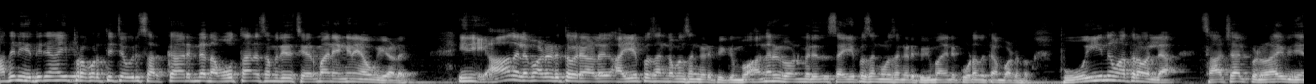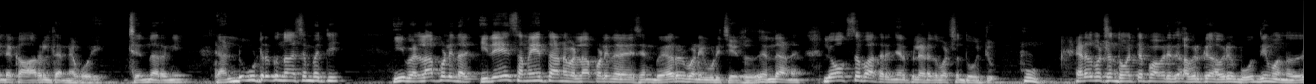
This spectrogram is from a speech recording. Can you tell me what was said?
അതിനെതിരായി പ്രവർത്തിച്ച ഒരു സർക്കാരിന്റെ നവോത്ഥാന സമിതിയുടെ ചെയർമാൻ എങ്ങനെയാവും ഇയാൾ? ഇനി ആ നിലപാടെടുത്ത ഒരാൾ അയ്യപ്പ സംഗമം സംഘടിപ്പിക്കുമ്പോൾ അങ്ങനെ ഒരു ഗവൺമെന്റ് അയ്യപ്പ സംഗമം സംഘടിപ്പിക്കുമ്പോൾ അതിന് കൂടെ നിൽക്കാൻ പാടുണ്ടോ? പോയി എന്ന് മാത്രമല്ല സാക്ഷാൽ പിണറായി വിജയന്റെ കാറിൽ തന്നെ പോയി. ചെന്നിറങ്ങി രണ്ടു കൂട്ടർക്കും നാശം പറ്റി. ഈ വെള്ളാപ്പള്ളി ഇതേ സമയത്താണ് വെള്ളാപ്പള്ളി നരേശൻ വേറൊരു പണി കൂടി ചെയ്തത്. എന്താണ്? ലോക്സഭാ തെരഞ്ഞെടുപ്പിൽ ഇടതുപക്ഷം തോറ്റു. ഇടതുപക്ഷം തോറ്റപ്പോൾ അവർ അവർക്ക് അവർ ബോധ്യം വന്നത്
